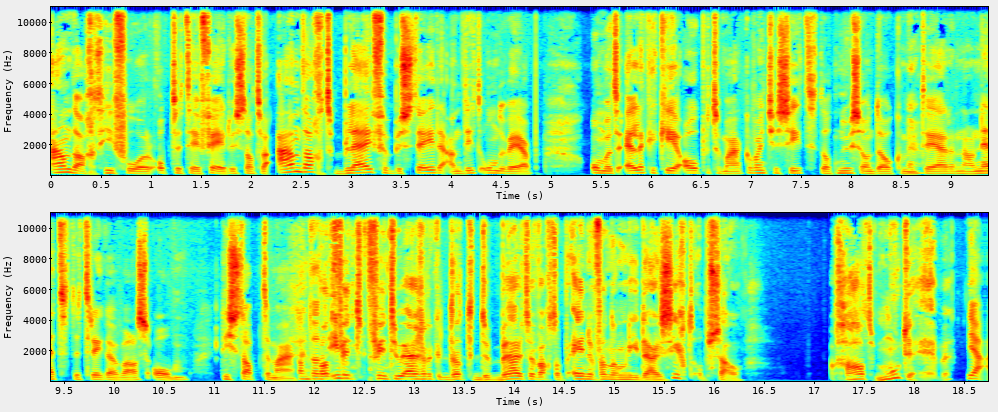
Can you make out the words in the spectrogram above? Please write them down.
aandacht hiervoor op de tv. Dus dat we aandacht blijven besteden aan dit onderwerp... om het elke keer open te maken. Want je ziet dat nu zo'n documentaire nou net de trigger was... om die stap te maken. Wat vindt, vindt u eigenlijk dat de buitenwacht op een of andere manier... daar zicht op zou gehad moeten hebben? Ja,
